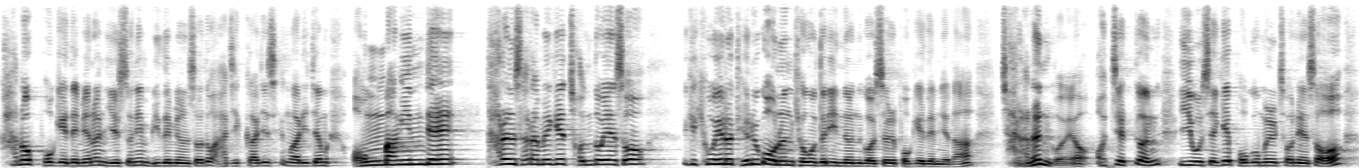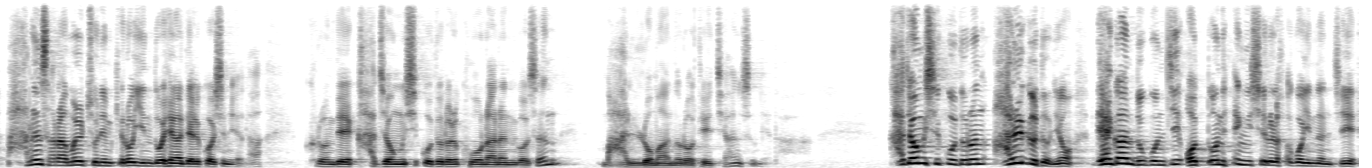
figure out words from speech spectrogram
간혹 보게 되면 예수님 믿으면서도 아직까지 생활이 좀 엉망인데 다른 사람에게 전도해서 이렇게 교회로 데리고 오는 경우들이 있는 것을 보게 됩니다. 잘하는 거예요. 어쨌든 이웃에게 복음을 전해서 많은 사람을 주님께로 인도해야 될 것입니다. 그런데 가정 식구들을 구원하는 것은 말로만으로 되지 않습니다. 가정 식구들은 알거든요. 내가 누군지 어떤 행실을 하고 있는지.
